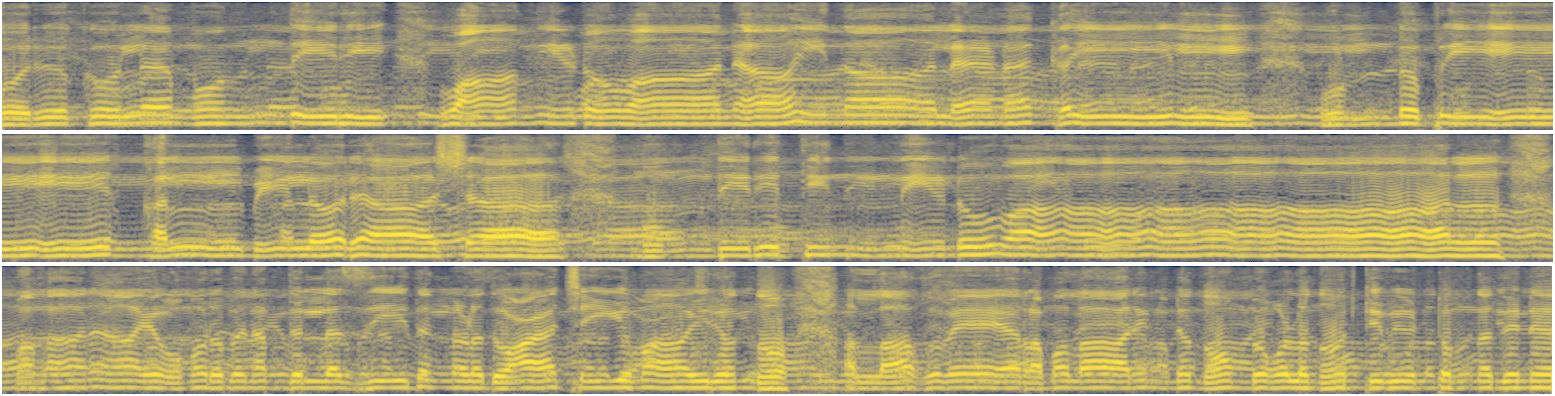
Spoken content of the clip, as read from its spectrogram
ഒരു കുലമുന്തിരി വാങ്ങിടുവാനായി നാലണ കയ്യിൽ. ഉണ്ട് പ്രിയേ കൽബിലൊരാശ മുന്തിരി തിന്നിടുവാൽ മഹാനായ ഉമർ ബിൻ അബ്ദുൽ അസീദ് ദ്വാ ചെയ്യുമായിരുന്നു. അള്ളാഹുവേ റമലാലിന്റെ നോമ്പുകൾ നോറ്റി വീട്ടുന്നതിന്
